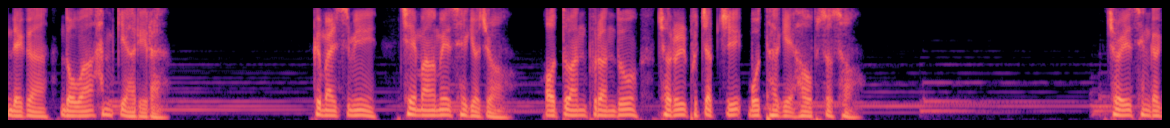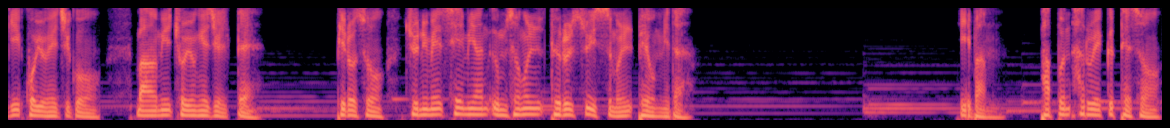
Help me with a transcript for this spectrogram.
내가 너와 함께하리라. 그 말씀이 제 마음에 새겨져 어떠한 불안도 저를 붙잡지 못하게 하옵소서. 저의 생각이 고요해지고 마음이 조용해질 때 비로소 주님의 세미한 음성을 들을 수 있음을 배웁니다. 이 밤 바쁜 하루의 끝에서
